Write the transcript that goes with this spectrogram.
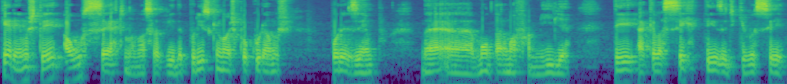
queremos ter algo certo na nossa vida, por isso que nós procuramos, por exemplo, né, ah, montar uma família, ter aquela certeza de que você,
